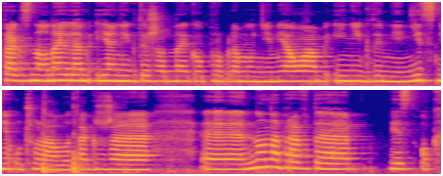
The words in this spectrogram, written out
Tak, z No Nailem ja nigdy żadnego problemu nie miałam i nigdy mnie nic nie uczulało, także y, no naprawdę jest ok.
